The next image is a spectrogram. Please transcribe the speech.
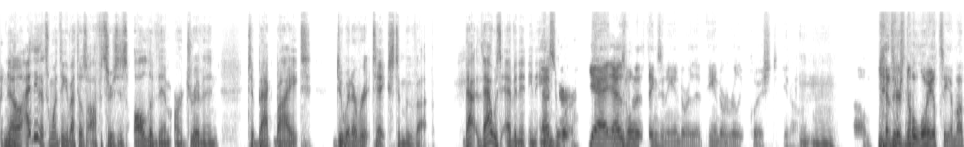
No, I think that's one thing about those officers is all of them are driven to backbite, do whatever it takes to move up. That that was evident in That's Andor. Yeah, that was mm-hmm. one of the things in Andor that Andor mm-hmm. really pushed. You know, Mm-mm. um, yeah, there's no loyalty among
